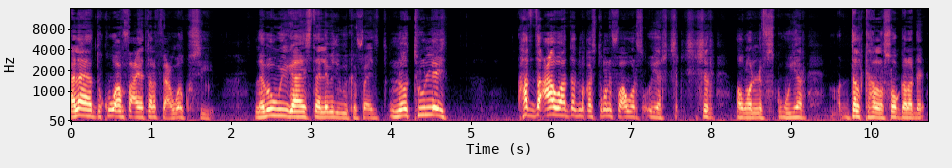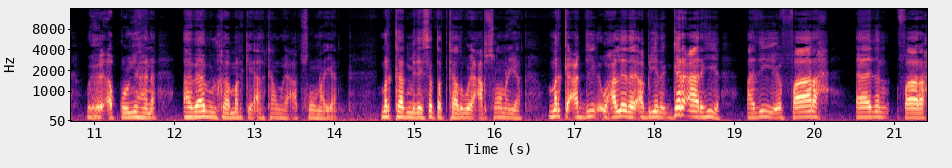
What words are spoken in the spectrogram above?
Alaahay hadduu kugu anfacaya tala fiican waa ku siiye laba wiigaa haystaa labadii wiig ka faa'iida no too late. Hadda caawa haddaad maqasho twenty four hours u yar shir oo nafskugu yar dalka la soo gala dhe wuxuu aqoon-yahana abaabulka markay arkaan way cabsoonayaan. Markaad midaysa dadkaada way cabsoonayaan. Marka waxaa leedahay abiyana gar aarahiya adiga faarax aadan faarax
